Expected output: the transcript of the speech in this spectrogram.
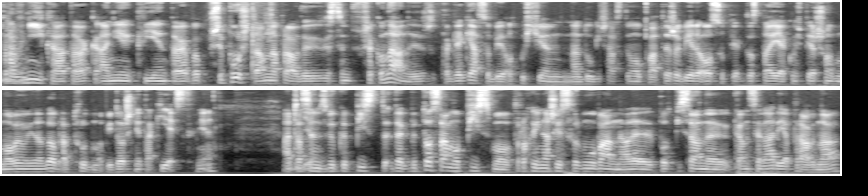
prawnika, tak, a nie klienta, bo przypuszczam, naprawdę jestem przekonany, że tak jak ja sobie odpuściłem na długi czas tę opłatę, że wiele osób jak dostaje jakąś pierwszą odmowę, mówi, no dobra, trudno, widocznie tak jest, nie? A czasem nie. zwykle pis, jakby to samo pismo, trochę inaczej sformułowane, ale podpisane kancelaria prawna,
